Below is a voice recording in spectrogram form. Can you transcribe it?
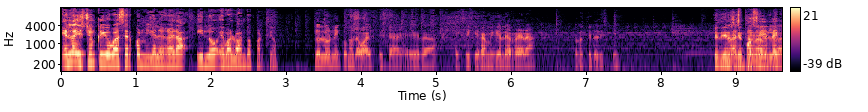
Es la decisión que yo voy a hacer con Miguel Herrera, irlo evaluando partido. a partido. Yo lo único No que sé. le voy a exigir, era exigir a Miguel Herrera son los tiros de esquina. Sí, No que es entrenar, posible no,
